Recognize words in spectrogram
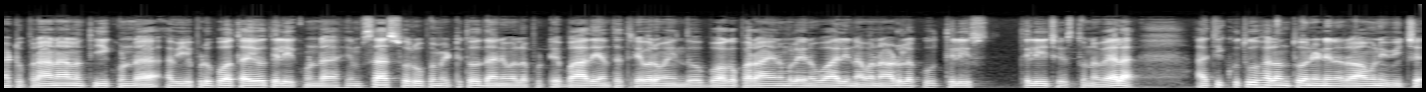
అటు ప్రాణాలను తీయకుండా అవి ఎప్పుడు పోతాయో తెలియకుండా హింసా స్వరూపమెట్టితో దానివల్ల పుట్టే బాధ ఎంత తీవ్రమైందో భోగపరాయణములైన వాలి నవనాడులకు తెలియ తెలియచేస్తున్న వేళ అతి కుతూహలంతో నిండిన రాముని విచ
